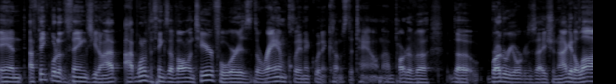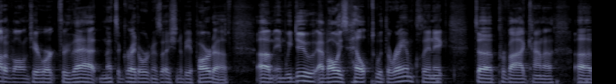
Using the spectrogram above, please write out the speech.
and I think one of the things, you know, I, I, one of the things I volunteer for is the RAM clinic when it comes to town. I'm part of a, the Rotary organization. I get a lot of volunteer work through that, and that's a great organization to be a part of. Um, and we do, I've always helped with the RAM clinic to provide kind of uh,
